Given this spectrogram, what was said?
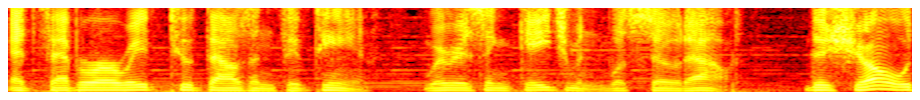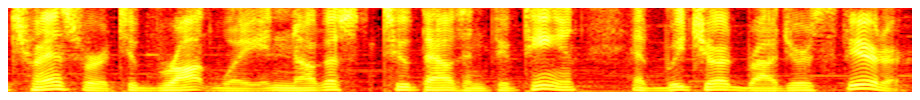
at February 2015, where its engagement was sold out. The show transferred to Broadway in August 2015 at Richard Rodgers Theater.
